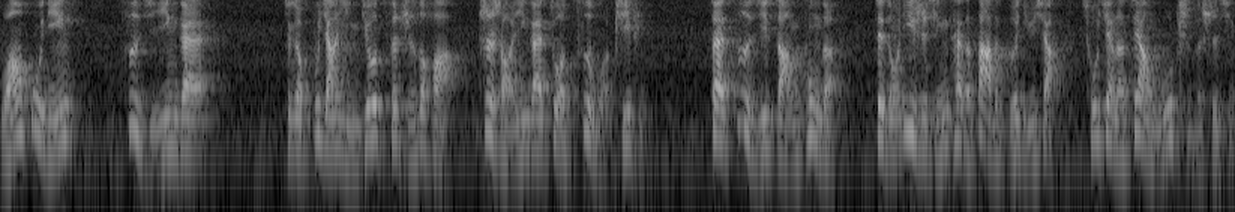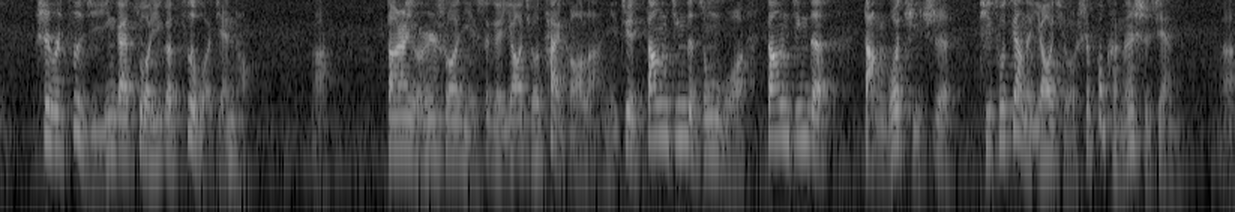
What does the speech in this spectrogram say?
王沪宁自己应该这个不讲引咎辞职的话，至少应该做自我批评，在自己掌控的这种意识形态的大的格局下，出现了这样无耻的事情，是不是自己应该做一个自我检讨？啊当然有人说你这个要求太高了，你对当今的中国、当今的党国体制提出这样的要求是不可能实现的啊！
